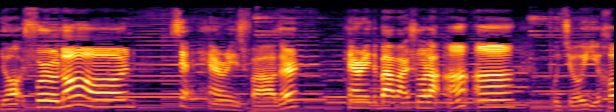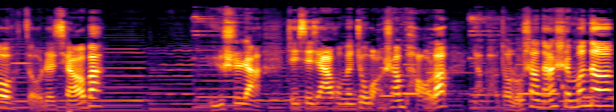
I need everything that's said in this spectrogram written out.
Not for long, said Harry's father. Harry 的爸爸说了，嗯嗯。不久以后，走着瞧吧。于是啊，这些家伙们就往上跑了。要跑到楼上拿什么呢？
